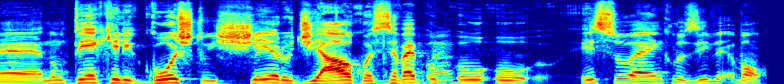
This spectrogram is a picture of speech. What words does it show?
é, não tem aquele gosto e cheiro de álcool. Assim, você vai. Uhum. O, o, o, isso é, inclusive. Bom,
